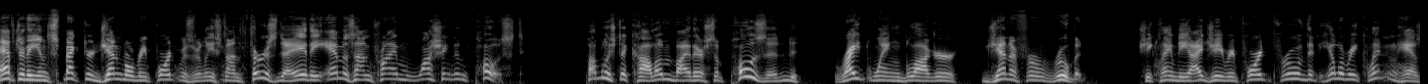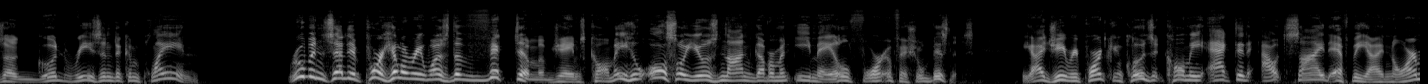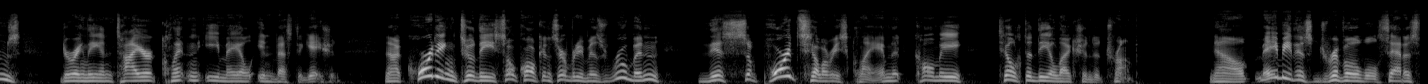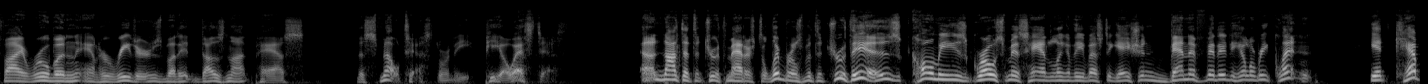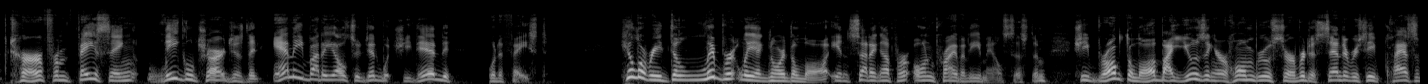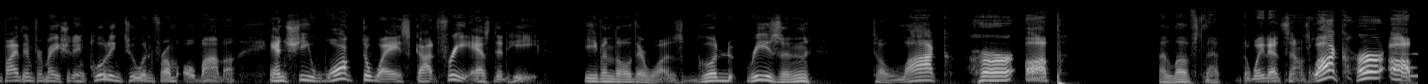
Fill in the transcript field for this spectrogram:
After the Inspector General report was released on Thursday, the Amazon Prime Washington Post published a column by their supposed right wing blogger, Jennifer Rubin. She claimed the IG report proved that Hillary Clinton has a good reason to complain. Rubin said that poor Hillary was the victim of James Comey, who also used non government email for official business. The IG report concludes that Comey acted outside FBI norms during the entire Clinton email investigation. Now, according to the so called conservative Ms. Rubin, this supports Hillary's claim that Comey tilted the election to Trump. Now, maybe this drivel will satisfy Rubin and her readers, but it does not pass the smell test or the POS test. Uh, not that the truth matters to liberals, but the truth is Comey's gross mishandling of the investigation benefited Hillary Clinton. It kept her from facing legal charges that anybody else who did what she did would have faced. Hillary deliberately ignored the law in setting up her own private email system. She broke the law by using her homebrew server to send and receive classified information, including to and from Obama, and she walked away scot free, as did he, even though there was good reason to lock her up. I love that, the way that sounds. Lock her up.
